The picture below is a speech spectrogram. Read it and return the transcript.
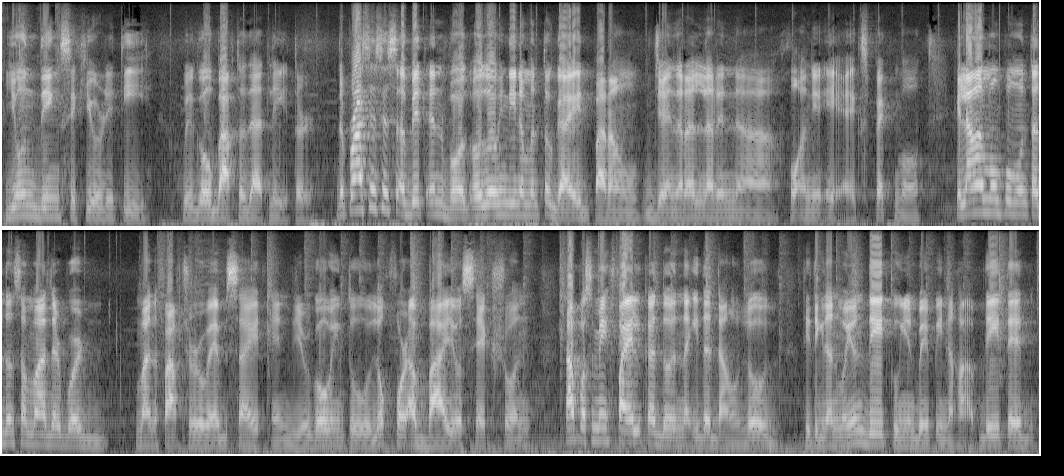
yun ding security. We'll go back to that later. The process is a bit involved, although hindi naman to guide, parang general na rin na kung ano yung i-expect mo. Kailangan mong pumunta doon sa motherboard manufacturer website and you're going to look for a BIOS section. Tapos may file ka doon na ida-download. Titignan mo yung date kung yun ba yung pinaka-updated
